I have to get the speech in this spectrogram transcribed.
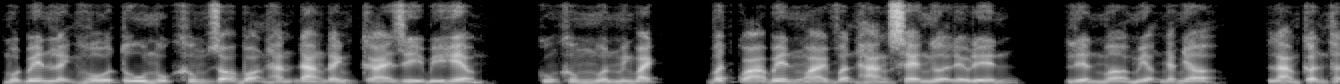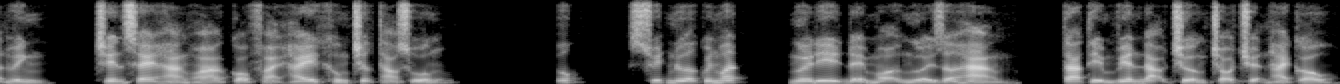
Một bên lệnh hồ tu mục không rõ bọn hắn đang đánh cái gì bí hiểm, cũng không muốn minh bạch, bất quá bên ngoài vận hàng xe ngựa đều đến, liền mở miệng nhắc nhở, làm cẩn thận huynh, trên xe hàng hóa có phải hay không trước tháo xuống? Úc, suýt nữa quên mất, ngươi đi để mọi người dỡ hàng, ta tìm viên đạo trưởng trò chuyện hai câu.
